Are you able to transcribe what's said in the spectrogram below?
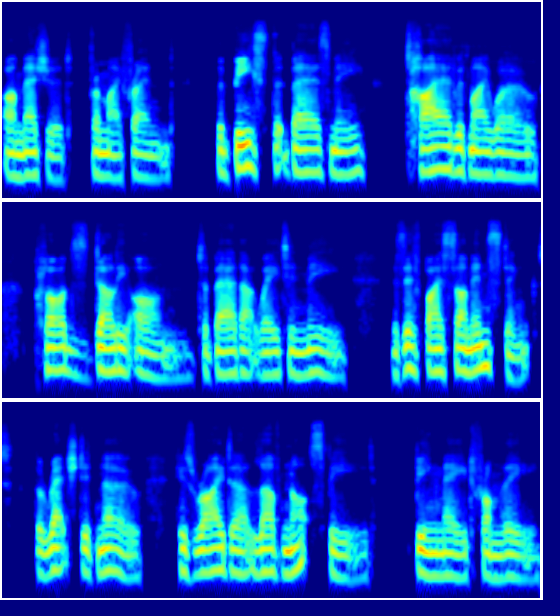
are measured from my friend. The beast that bears me, tired with my woe, plods dully on to bear that weight in me, as if by some instinct the wretch did know his rider loved not speed, being made from thee.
